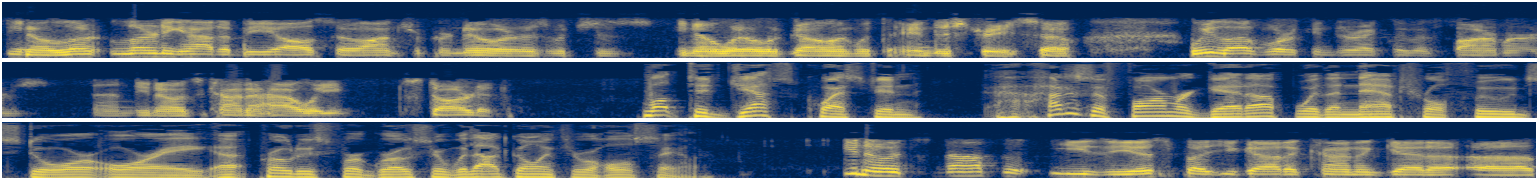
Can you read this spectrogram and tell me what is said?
you know, lear- learning how to be also entrepreneurs, which is, you know, where we're going with the industry. So we love working directly with farmers and, you know, it's kind of how we started. Well, to Jeff's question, how does a farmer get up with a natural food store or a uh, produce for a grocer without going through a wholesaler? You know, it's not the easiest, but you got to kind of get a, a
